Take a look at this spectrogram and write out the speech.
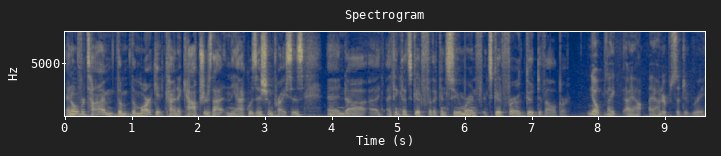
And over time, the, the market kind of captures that in the acquisition prices. And uh, I, I think that's good for the consumer and it's good for a good developer. Nope, I, I, I 100% agree.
